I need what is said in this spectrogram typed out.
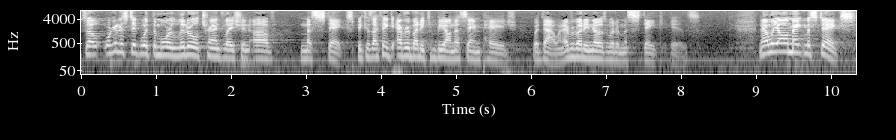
So we're going to stick with the more literal translation of mistakes because I think everybody can be on the same page with that one. Everybody knows what a mistake is. Now, we all make mistakes.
